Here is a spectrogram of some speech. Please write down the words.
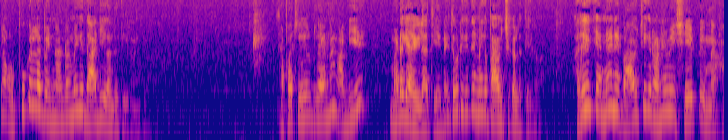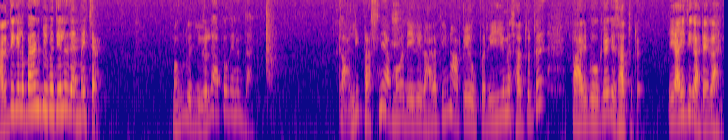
එයා ඔප්පු කරලා පෙන්නන්න මේකේ දාඩිය ගඳ තියෙනවා කියලා. සපත්තු දෙක දැනන අඩියේ මඩ ගෑවිලා තියෙන. ඒකට කිව්වේ මේක පාවිච්චි කරලා තියෙනවා. අර ඒ කියන්නේ නෑ පාවිච්චි කරන්නේ මේ ෂේප් එක හරිද කියලා බලන්න බිම තියලා දැන් මෙච්චර. මගුල් ගෙදර ගිහලා අපෝ ගෙනත් දාන්න. කාලි ප්‍රශ්නයක් මොකද ඒකේ ගහලා තියෙනවා අපේ උපරිම සතුට පාරිභෝගිකයේ සතුට. ඒ අයිතිකාරය ගන්න.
